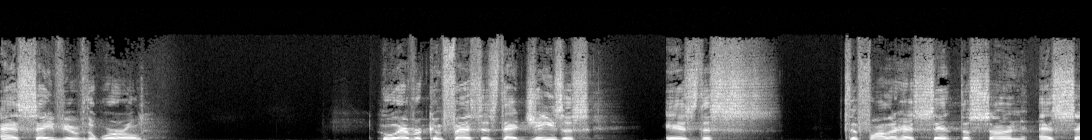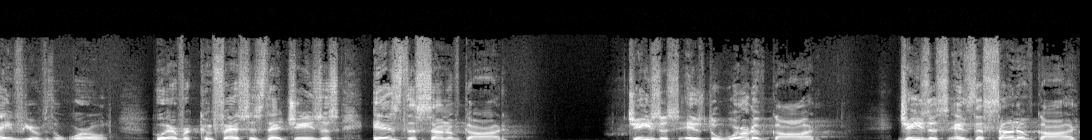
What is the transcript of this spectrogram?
as Savior of the world. Whoever confesses that Jesus is the, the Father has sent the Son as Savior of the world. Whoever confesses that Jesus is the Son of God, Jesus is the Word of God, Jesus is the Son of God.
